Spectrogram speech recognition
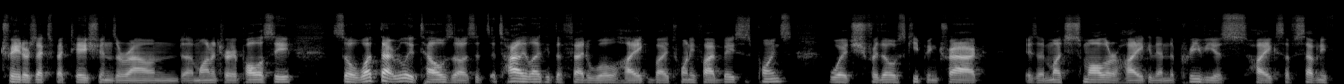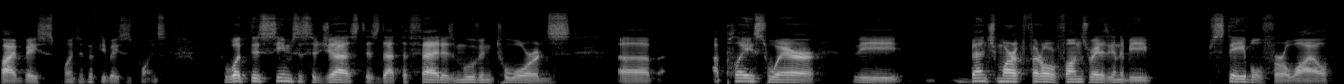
traders' expectations around uh, monetary policy. So what that really tells us, it's, it's highly likely the Fed will hike by 25 basis points, which for those keeping track is a much smaller hike than the previous hikes of 75 basis points and 50 basis points. What this seems to suggest is that the Fed is moving towards uh, a place where the benchmark federal funds rate is going to be stable for a while.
